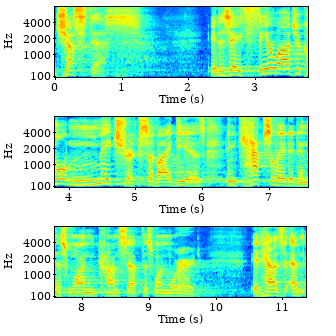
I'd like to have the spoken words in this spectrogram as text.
justice. It is a theological matrix of ideas encapsulated in this one concept, this one word. It has an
